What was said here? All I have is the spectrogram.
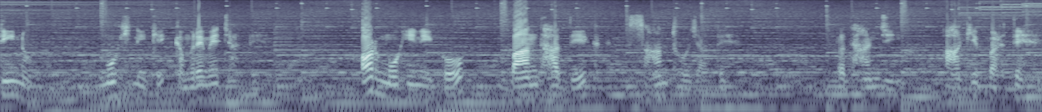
तीनों मोहिनी के कमरे में जाते हैं और मोहिनी को बांधा देख शांत हो जाते हैं। प्रधान जी आगे बढ़ते हैं,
